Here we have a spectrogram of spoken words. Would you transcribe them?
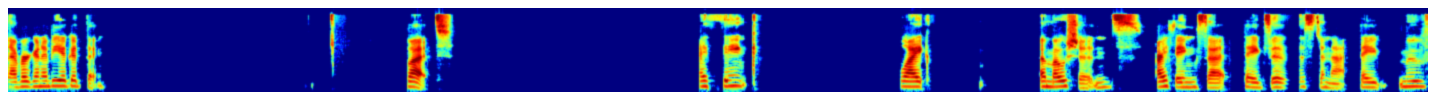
never going to be a good thing. But I think like emotions are things that they exist and that they move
